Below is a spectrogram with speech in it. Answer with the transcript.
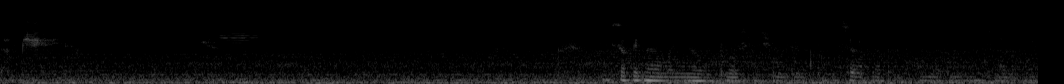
lampshade. Yan. Nagsakit na naman yung frozen shoulder ko. Sarap na to. Ang matulog sa akin.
